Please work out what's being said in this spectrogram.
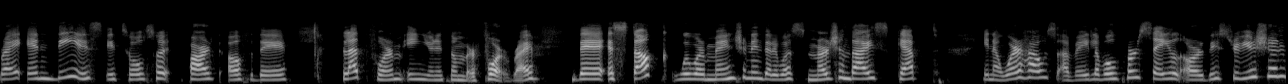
right? And this, it's also part of the platform in unit number four, right? The stock, we were mentioning that it was merchandise kept in a warehouse available for sale or distribution.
